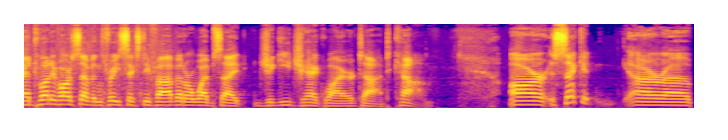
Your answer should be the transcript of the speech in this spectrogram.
at 24 7, 365 at our website, jiggyjaguar.com. Our second, our uh,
